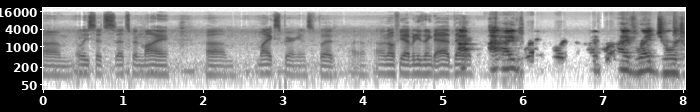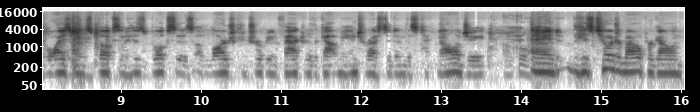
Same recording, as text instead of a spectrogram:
Um, at least it's that's been my um, my experience. But uh, I don't know if you have anything to add there. I, have read I've, I've read George Wiseman's books, and his books is a large contributing factor that got me interested in this technology. Oh, cool. And his 200 mile per gallon,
